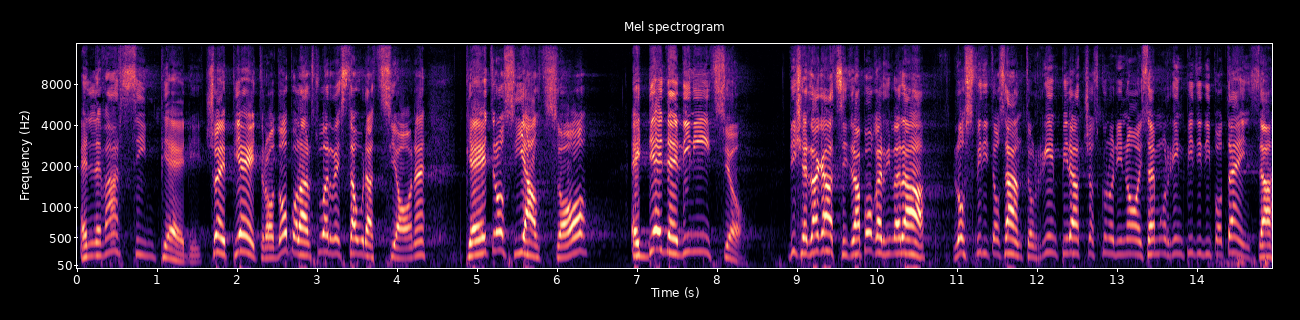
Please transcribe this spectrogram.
e levarsi in piedi. Cioè Pietro, dopo la sua restaurazione, Pietro si alzò e diede l'inizio. Dice ragazzi, tra poco arriverà lo Spirito Santo, riempirà ciascuno di noi, siamo riempiti di potenza,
